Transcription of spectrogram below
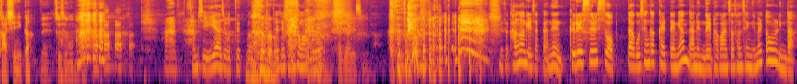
가시니까. 네, 죄송합니다. 아, 잠시 이해하지 못했던 사실 반성하고요. 자제하겠습니다. 그래서 강하길 작가는 글을 쓸 수 없다고 생각할 때면 나는 늘 박완서 선생님을 떠올린다.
